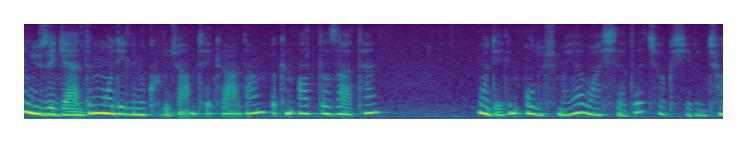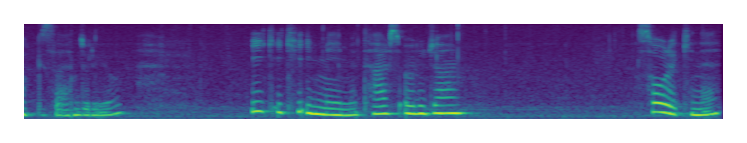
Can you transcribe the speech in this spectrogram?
Ön yüze geldim. Modelimi kuracağım tekrardan. Bakın altta zaten modelim oluşmaya başladı. Çok şirin, çok güzel duruyor. İlk iki ilmeğimi ters öreceğim. Sonrakine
